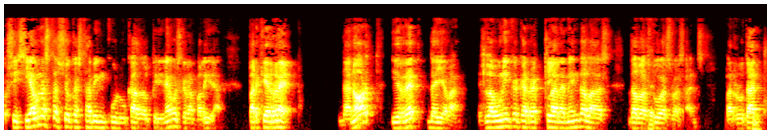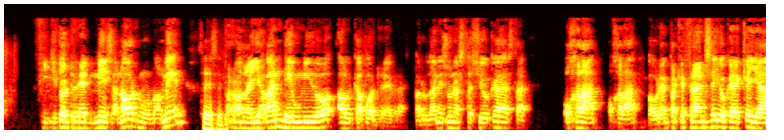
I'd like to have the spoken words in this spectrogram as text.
O sigui, si hi ha una estació que està ben col·locada al Pirineu és Gran Valira, perquè rep de nord i rep de llevant. És l'única que rep clarament de les, de les sí. dues vessants. Per tant, fins i tot rep més a nord, normalment, sí, sí, sí. però de llevant, déu nhi el que pot rebre. Per tant, és una estació que està ojalà, ojalà, veurem, perquè França jo crec que ja...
